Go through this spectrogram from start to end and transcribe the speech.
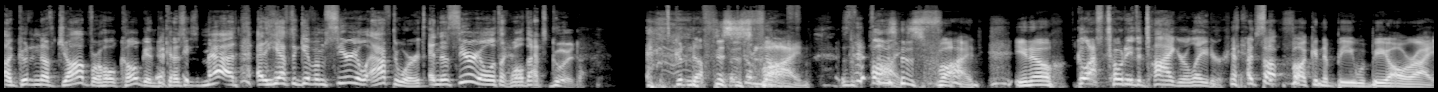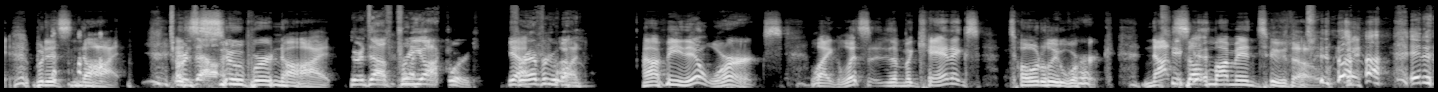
a, a good enough job for Hulk Hogan because he's mad and he has to give him cereal afterwards. And the cereal is like, well, that's good. It's good enough. This It's is good fine. This is fine. This is fine. You know, Go ask Tony the Tiger later. I thought fucking the bee would be all right, but it's not. Turns it's out- super not. Turns out it's pretty awkward Yeah. for everyone. I mean, it works. Like, let's the mechanics totally work. Not something I'm into though. it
